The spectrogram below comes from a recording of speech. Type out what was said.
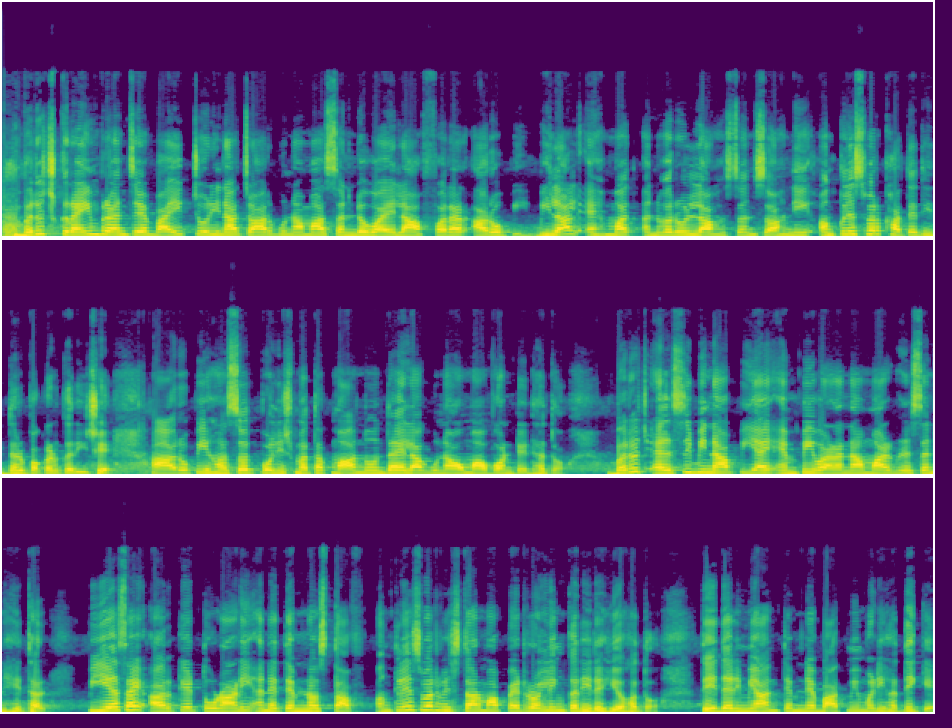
ભરૂચ ક્રાઇમ બ્રાન્ચે બાઇક ચોરીના ચાર ગુનામાં સંડોવાયેલા ફરાર આરોપી બિલાલ અહેમદ અનવરુલ્લા હસન શાહની અંકલેશ્વર ખાતેથી ધરપકડ કરી છે. આ આરોપી હસોદ પોલીસ મથકમાં નોંધાયેલા ગુનાઓમાં વોન્ટેડ હતો. ભરૂચ એલસીબીના પીઆઈ એમપી વાળાના માર્ગદર્શન હેઠળ પીએસઆઈ આર કે તોરાણી અને તેમનો સ્ટાફ અંકલેશ્વર વિસ્તારમાં પેટ્રોલિંગ કરી રહ્યો હતો. તે દરમિયાન તેમને બાતમી મળી હતી કે,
